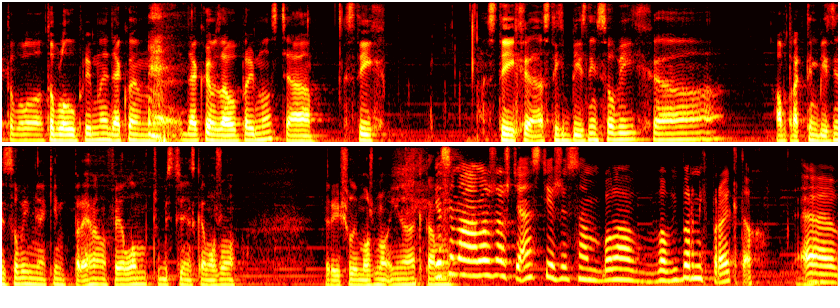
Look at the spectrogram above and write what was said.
to bolo, to bolo úprimné. Ďakujem, ďakujem za úprimnosť a z tých, z tých, z tých biznisových, uh, alebo tak tým biznisovým nejakým prehran failom, čo by ste dneska možno riešili možno inak tam? Ja som mala možno šťastie, že som bola vo výborných projektoch. Uh,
